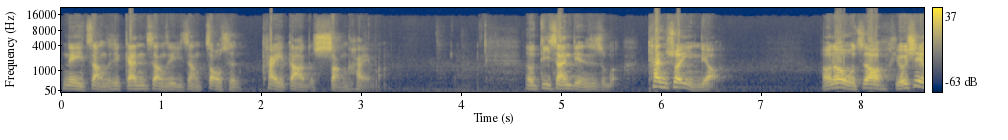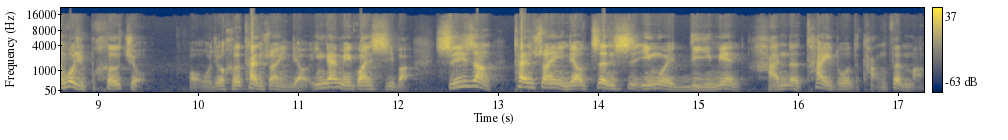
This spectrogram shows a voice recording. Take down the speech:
内脏这些肝脏这些脏造成太大的伤害嘛。那第三点是什么？碳酸饮料。好，那我知道有些人或许不喝酒，哦，我就喝碳酸饮料，应该没关系吧？实际上，碳酸饮料正是因为里面含了太多的糖分嘛。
